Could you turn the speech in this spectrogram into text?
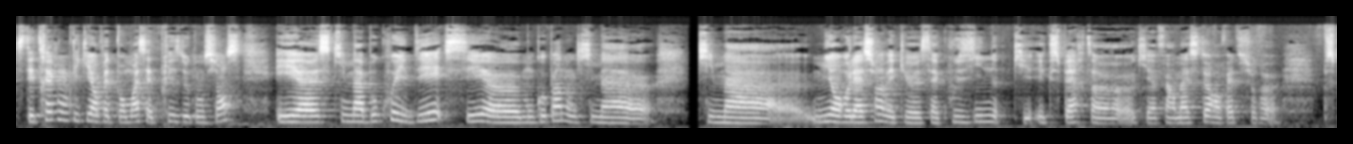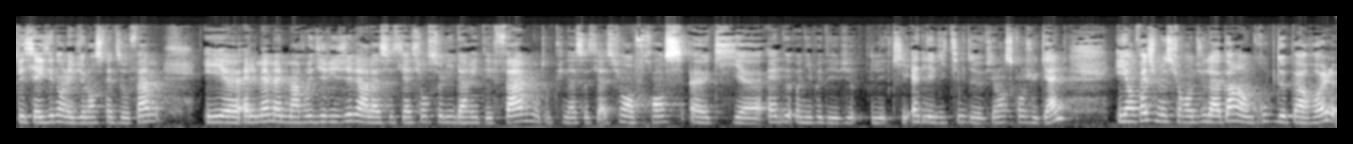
c'était très compliqué en fait pour moi cette prise de conscience. Et euh, ce qui m'a beaucoup aidé, c'est euh, mon copain donc qui m'a qui m'a mis en relation avec euh, sa cousine qui est experte, qui a fait un master en fait sur spécialisée dans les violences faites aux femmes. Et euh, elle-même, elle, m'a redirigée vers l'association Solidarité Femmes, donc une association en France euh, qui euh, aide au niveau des qui aide les victimes de violences conjugales. Et en fait, je me suis rendue là-bas à un groupe de parole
